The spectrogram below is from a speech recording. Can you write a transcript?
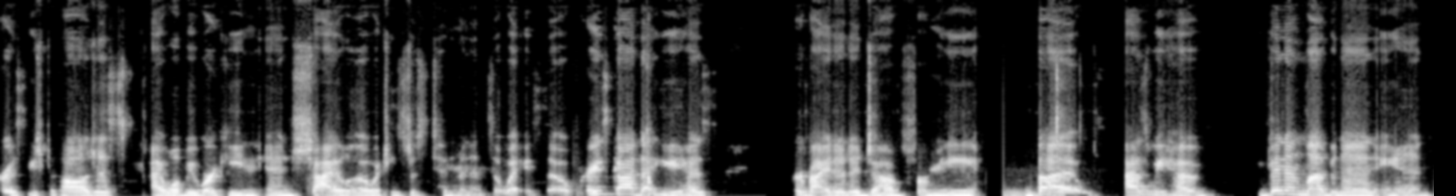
for a speech pathologist, I will be working in Shiloh, which is just 10 minutes away. So praise God that He has provided a job for me. Mm-hmm. But as we have been in Lebanon and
